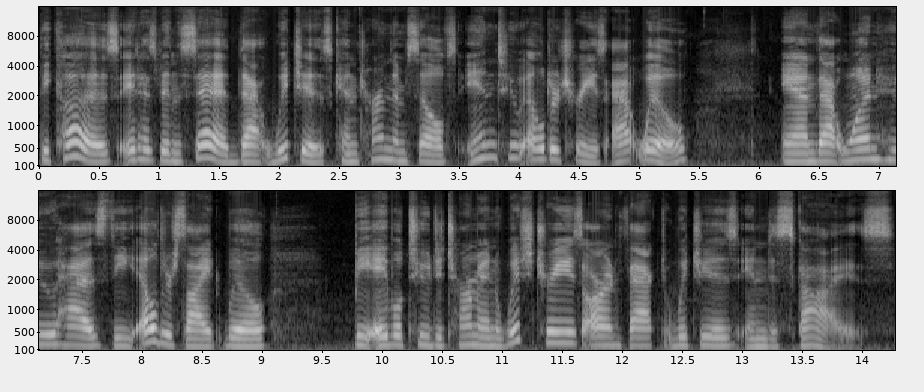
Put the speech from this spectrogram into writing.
Because it has been said that witches can turn themselves into elder trees at will, and that one who has the elder sight will be able to determine which trees are in fact witches in disguise.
